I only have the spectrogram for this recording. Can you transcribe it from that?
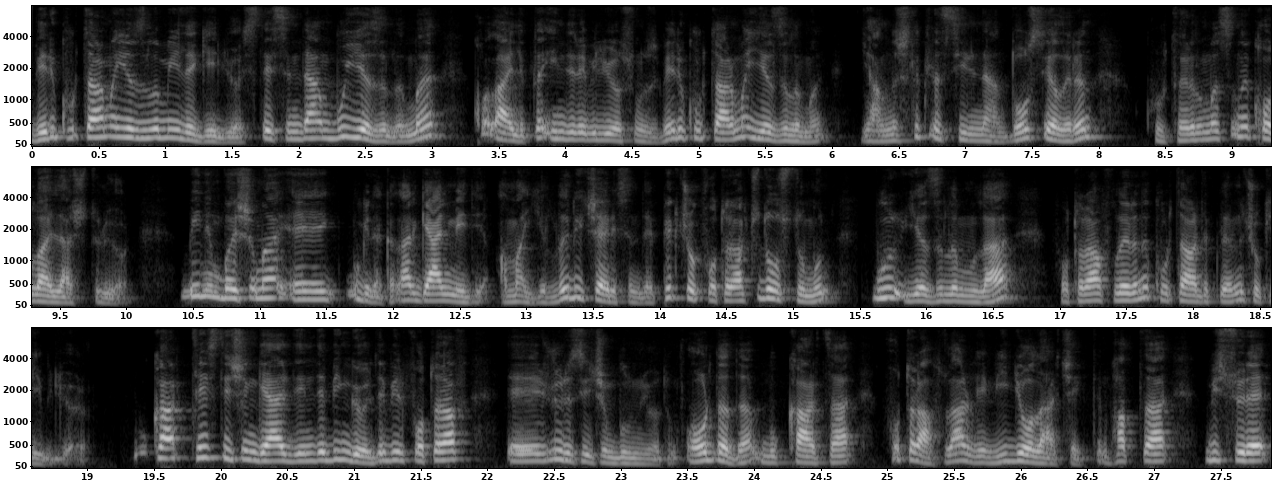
veri kurtarma yazılımı ile geliyor. Sitesinden bu yazılımı kolaylıkla indirebiliyorsunuz. Veri kurtarma yazılımı yanlışlıkla silinen dosyaların kurtarılmasını kolaylaştırıyor. Benim başıma e, bugüne kadar gelmedi ama yıllar içerisinde pek çok fotoğrafçı dostumun bu yazılımla fotoğraflarını kurtardıklarını çok iyi biliyorum. Bu kart test için geldiğinde Bingöl'de bir fotoğraf e, jürisi için bulunuyordum. Orada da bu karta fotoğraflar ve videolar çektim. Hatta bir süre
